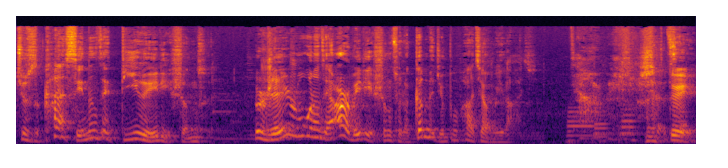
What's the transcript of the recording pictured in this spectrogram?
就是看谁能在低维里生存。人如果能在二维里生存了，根本就不怕降维打击。在二维里生存。对，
